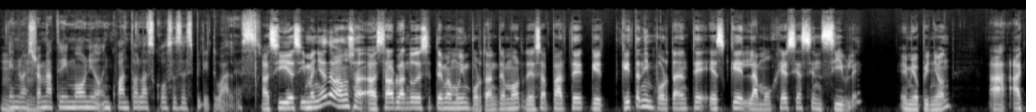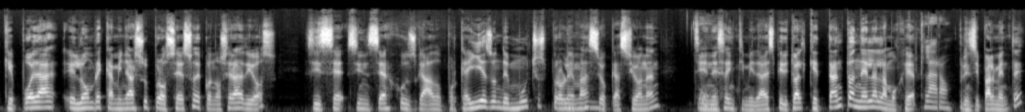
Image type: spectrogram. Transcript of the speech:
en nuestro matrimonio en cuanto a las cosas espirituales. Así es, y mañana vamos a, estar hablando de ese tema muy importante, amor, de esa parte que qué tan importante es que la mujer sea sensible, en mi opinión, a, que pueda el hombre caminar su proceso de conocer a Dios sin ser, sin ser juzgado, porque ahí es donde muchos problemas se ocasionan en esa intimidad espiritual que tanto anhela la mujer, claro. principalmente,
